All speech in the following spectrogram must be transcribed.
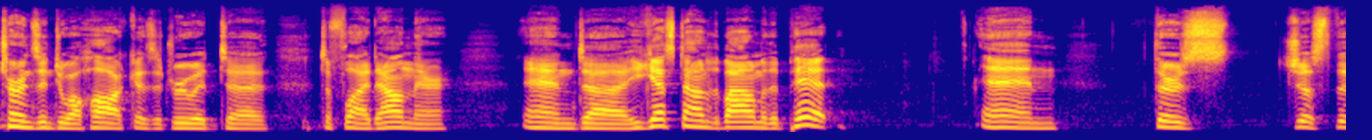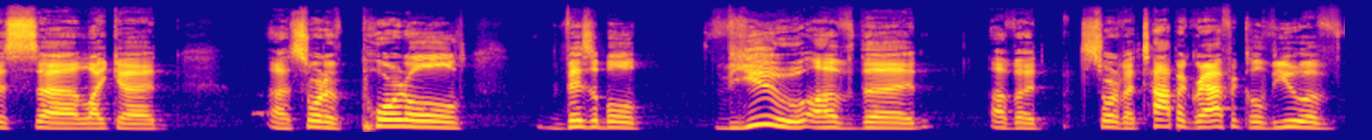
turns into a hawk as a druid to to fly down there, and uh, he gets down to the bottom of the pit, and there's just this uh, like a a sort of portal visible view of the of a sort of a topographical view of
